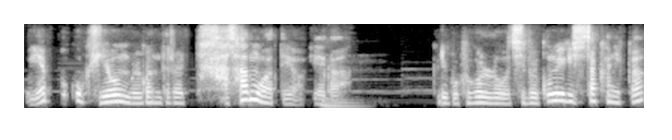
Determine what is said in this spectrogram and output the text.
뭐 예쁘고 귀여운 물건들을 다 사 모았대요, 얘가. 음. 그리고 그걸로 집을 꾸미기 시작하니까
